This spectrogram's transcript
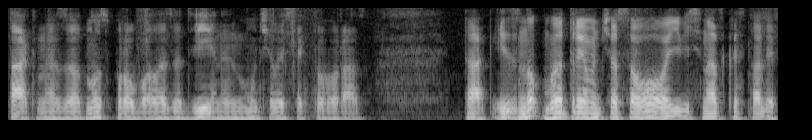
Так, не за одну спробу, але за дві і не мучилися як того разу. Так, і знову ми отримаємо часового і 18 кристалів,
